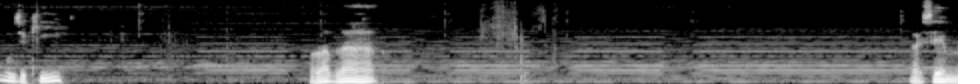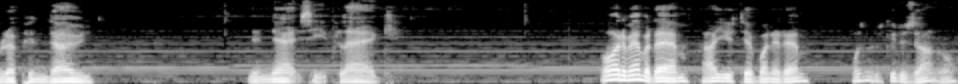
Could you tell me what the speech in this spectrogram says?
A key. We'll have that. That's him ripping down the Nazi flag. Oh, I remember them. I used to have one of them. Wasn't as good as that though.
